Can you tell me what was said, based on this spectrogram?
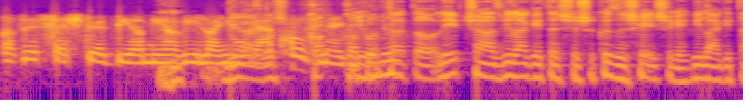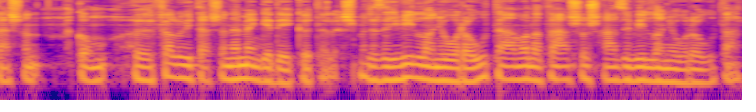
az összes többi, ami a villanyórákhoz megy. Jó, tehát a lépcsőház világítás és a közös helyiségek világításának a felújítása nem engedélyköteles, mert ez egy villanyóra után van, a társasházi villanyóra után.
